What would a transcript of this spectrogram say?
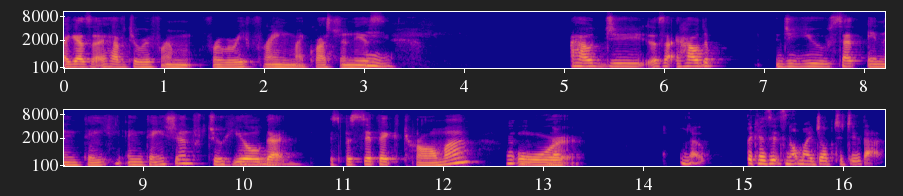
i guess i have to reframe for reframe my question is mm. how do you, how the do you set an intention to heal mm-hmm. that specific trauma or no. no. because it's not my job to do that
